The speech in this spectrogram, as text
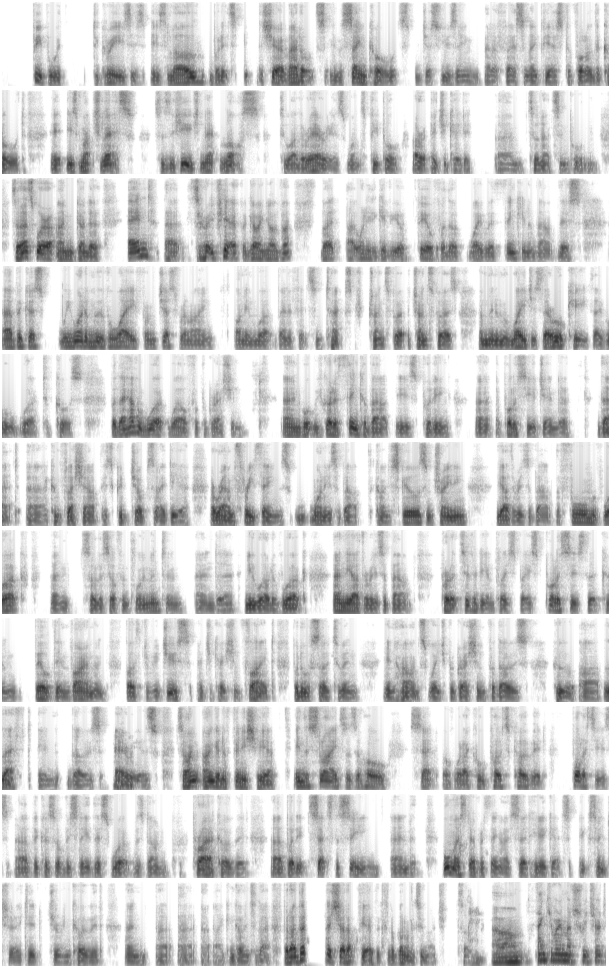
people with degrees is is low, but it's the share of adults in the same cohorts, just using LFS and APS to follow the code, is much less. So there's a huge net loss to other areas once people are educated. Um, so that's important. So that's where I'm going to end. Uh, sorry, Pierre, for going over. but I wanted to give you a feel for the way we're thinking about this uh, because we want to move away from just relying on in-work benefits and tax transfer transfers and minimum wages. They're all key. They've all worked, of course, but they haven't worked well for progression. And what we've got to think about is putting uh, a policy agenda that uh, can flesh out this good jobs idea around three things. One is about the kind of skills and training. The other is about the form of work and solo self-employment and, and uh, new world of work. And the other is about productivity and place-based policies that can build the environment both to reduce education flight, but also to in, enhance wage progression for those who are left in those mm-hmm. areas. So I'm, I'm going to finish here. In the slides, there's a whole set of what I call post-COVID policies, uh, because obviously this work was done prior COVID, uh, but it sets the scene and almost everything I've said here gets accentuated during COVID, and uh, uh I can go into that. But I better shut up here because I've gone on too much. So, um, thank you very much, Richard.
